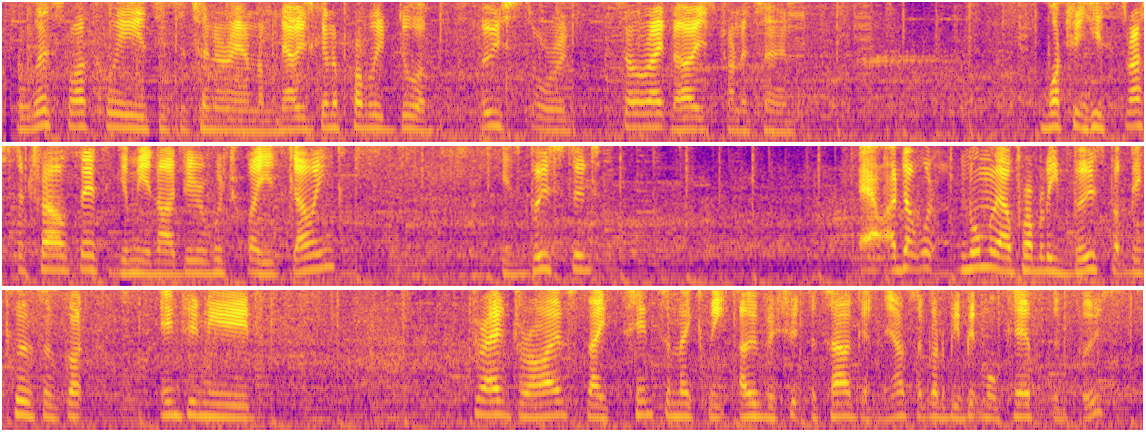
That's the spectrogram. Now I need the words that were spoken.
the less likely he is to turn around on me. Now he's gonna probably do a boost or accelerate. No, he's trying to turn. Watching his thruster trails there to give me an idea of which way he's going. He's boosted. Now I don't want. Normally I'll probably boost, but because I've got engineered drag drives, they tend to make me overshoot the target now. So I've got to be a bit more careful with boost.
